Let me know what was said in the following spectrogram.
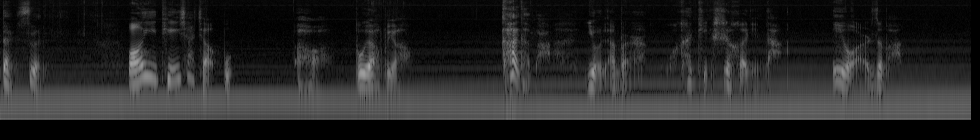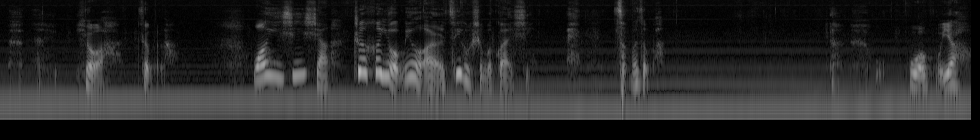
带色的。”王毅停下脚步：“哦，不要不要，看看吧，有两本，我看挺适合您的。你有儿子吧？”“有啊，怎么了？”王毅心想：这和有没有儿子有什么关系？怎么怎么？我不要。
